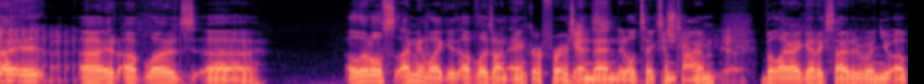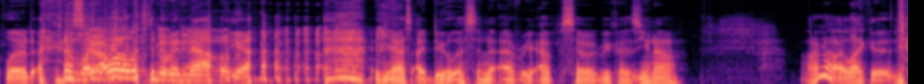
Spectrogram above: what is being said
it uh, it uploads uh, a little. I mean, like it uploads on Anchor first, and then it'll take some time. Yeah. But like, I get excited when you upload. I'm like, I want to listen to it now. Yeah. and yes, I do listen to every episode because you know. I don't know. I like it.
